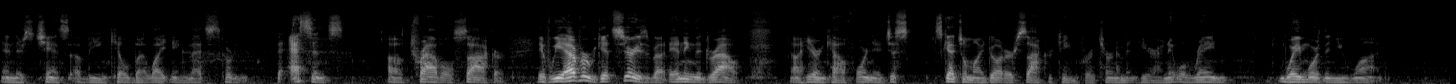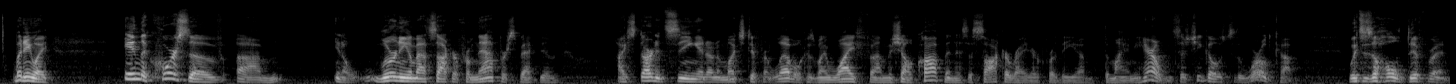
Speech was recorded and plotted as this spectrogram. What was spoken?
and there's a chance of being killed by lightning. That's sort of the essence of travel soccer. If we ever get serious about ending the drought uh, here in California, just schedule my daughter's soccer team for a tournament here and it will rain way more than you want. But anyway, in the course of um, you know learning about soccer from that perspective, I started seeing it on a much different level because my wife uh, Michelle Kaufman is a soccer writer for the um, the Miami Herald, and so she goes to the World Cup, which is a whole different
